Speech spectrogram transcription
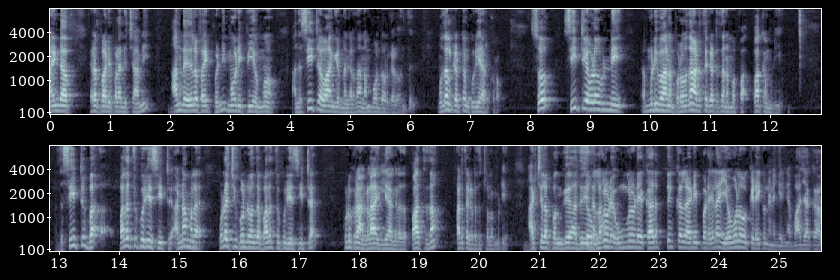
மைண்ட் ஆஃப் எடப்பாடி பழனிசாமி அந்த இதில் ஃபைட் பண்ணி மோடி பிஎம்ஓ அந்த சீட்டை வாங்கிடணுங்கிறது தான் நம்ம போன்றவர்கள் வந்து முதல் கட்டம் குறியாக இருக்கிறோம். ஸோ சீட்டு எவ்வளோ பண்ணி முடிவான பிறகு தான் அடுத்த கட்டத்தை நம்ம பா பார்க்க முடியும். அந்த சீட்டு ப பலத்துக்குரிய சீட்டு அண்ணாமலை உழைச்சி கொண்டு வந்த பலத்துக்குரிய சீட்டை கொடுக்குறாங்களா இல்லையாங்கிறத பார்த்து தான் அடுத்த கட்டத்தை சொல்ல முடியும். ஆட்சியில் பங்கு அது இதெல்லாம். உங்களுடைய உங்களுடைய கருத்துக்கள் அடிப்படையில் எவ்வளவு கிடைக்கும்னு நினைக்கிறீங்க பாஜக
